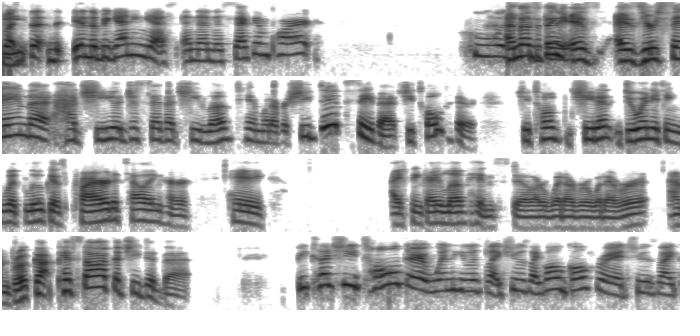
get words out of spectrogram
but the, the, in the beginning, yes, and then the second part, who was and that's the thing is is you're saying that had she just said that she loved him whatever she did say that. She told her. She told she didn't do anything with lucas prior to telling her hey i think i love him still or whatever whatever and brooke got pissed off that she did that Because she told her when he was like, she was like, "Oh, go for it." She was like,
